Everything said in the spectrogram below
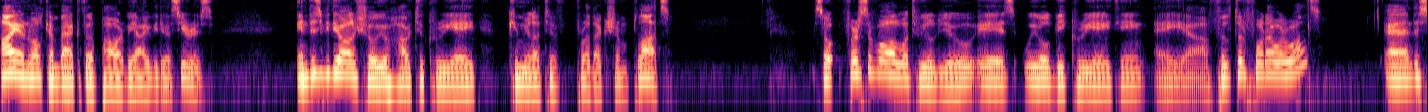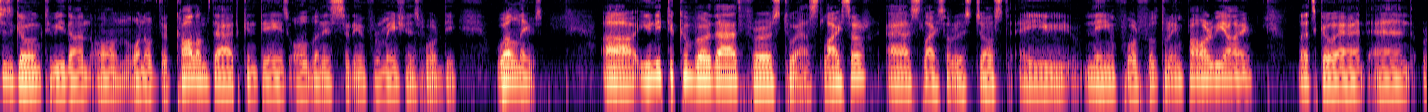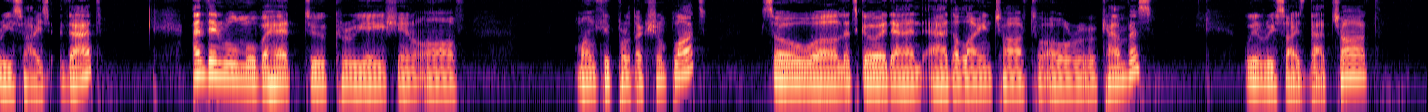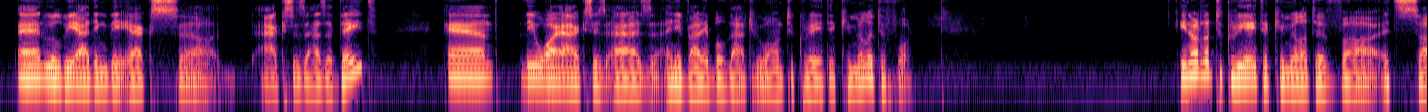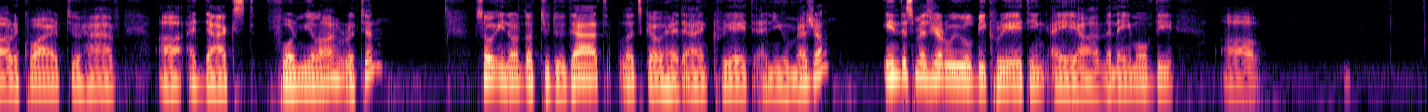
Hi and welcome back to the Power BI video series. In this video I'll show you how to create cumulative production plots. So first of all what we'll do is we will be creating a uh, filter for our wells and this is going to be done on one of the columns that contains all the necessary information for the well names. Uh, you need to convert that first to a slicer. A slicer is just a name for filter in Power BI. Let's go ahead and resize that and then we'll move ahead to creation of monthly production plot. So uh, let's go ahead and add a line chart to our canvas. We'll resize that chart and we'll be adding the x uh, axis as a date and the y-axis as any variable that we want to create a cumulative for. In order to create a cumulative uh, it's uh, required to have uh, a DAX formula written. So in order to do that, let's go ahead and create a new measure. In this measure, we will be creating a uh, the name of the uh,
